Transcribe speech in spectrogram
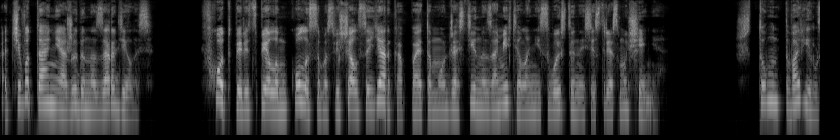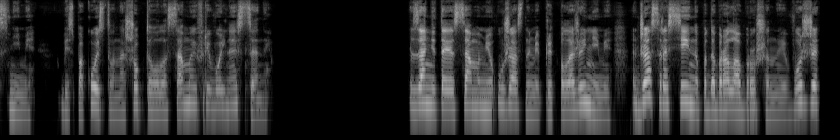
отчего та неожиданно зарделась. Вход перед спелым колосом освещался ярко, поэтому Джастина заметила несвойственной сестре смущение. Что он творил с ними? Беспокойство нашептывало самые фривольные сцены. Занятая самыми ужасными предположениями, Джаз рассеянно подобрала брошенные вожжи,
